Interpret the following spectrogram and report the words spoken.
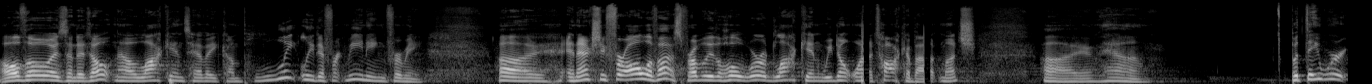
Although, as an adult now, lock ins have a completely different meaning for me. Uh, and actually, for all of us, probably the whole word lock in, we don't want to talk about much. Uh, yeah. But they were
